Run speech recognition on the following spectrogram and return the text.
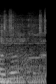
我都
